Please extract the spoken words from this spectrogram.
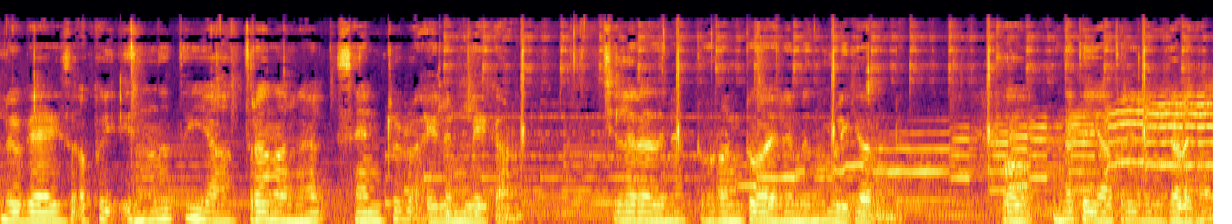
ഹലോ ഗൈസ് അപ്പോൾ ഇന്നത്തെ യാത്ര എന്ന് പറഞ്ഞാൽ സെൻട്രൽ ഐലൻഡിലേക്കാണ് ചിലർ അതിനെ ടൊറന്റോ ഐലൻഡ് എന്നും വിളിക്കാറുണ്ട്. അപ്പോൾ ഇന്നത്തെ യാത്രയിലേക്ക് കിടക്കാം.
